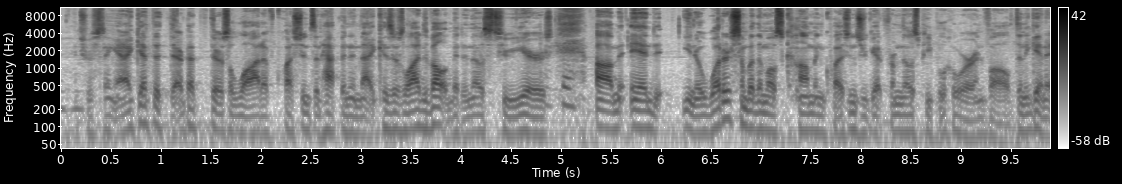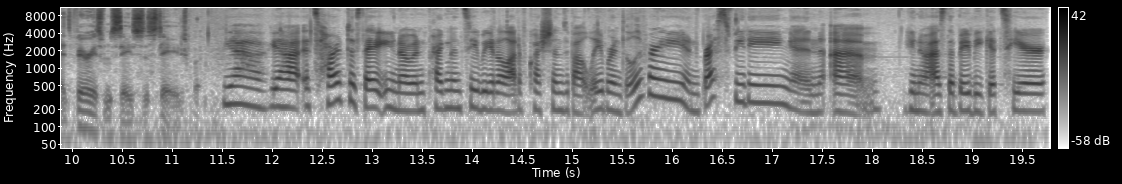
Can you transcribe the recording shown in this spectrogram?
Mm-hmm. Interesting. And I get that there, there's a lot of questions that happen in that because there's a lot of development in those two years. Um, and, you know, what are some of the most common questions you get from those people who are involved? And again, it varies from stage to stage. But Yeah, yeah. It's hard to say. You know, in pregnancy, we get a lot of questions about labor and delivery and breastfeeding and, um, you know, as the baby gets here,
